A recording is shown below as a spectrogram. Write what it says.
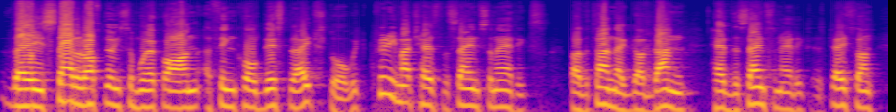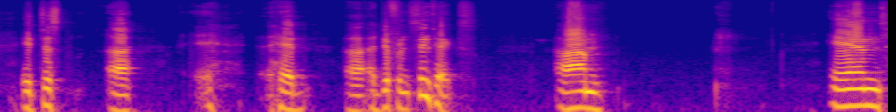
they started off doing some work on a thing called nested HStore, which pretty much has the same semantics. By the time they got done, had the same semantics as JSON. It just uh, had uh, a different syntax. Um, and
